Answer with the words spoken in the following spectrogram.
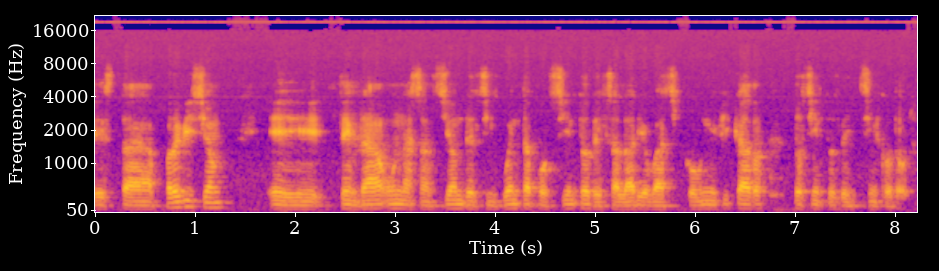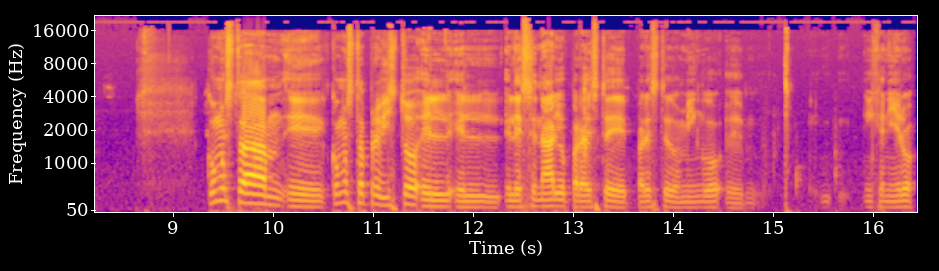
esta prohibición eh, tendrá una sanción del 50% del salario básico unificado, 225 dólares. ¿Cómo está, eh, cómo está previsto el, el, escenario para este, para este domingo, eh, ingeniero?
